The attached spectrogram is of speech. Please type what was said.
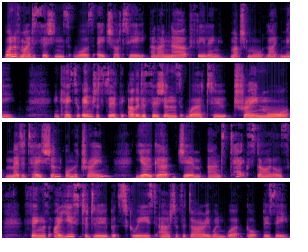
One of my decisions was HRT, and I'm now feeling much more like me. In case you're interested, the other decisions were to train more meditation on the train, yoga, gym, and textiles, things I used to do but squeezed out of the diary when work got busy.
